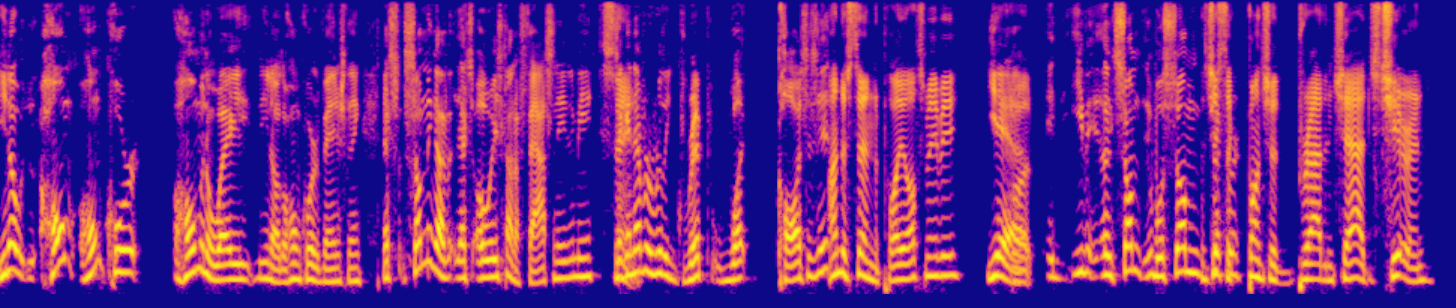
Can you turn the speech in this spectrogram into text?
You know, home home court, home and away. You know, the home court advantage thing. That's something I've, that's always kind of fascinated me. Like I never really grip what causes it. I understand the playoffs maybe. yeah, but- it, even like some well some It's just a bunch of Brad and Chad just cheering.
